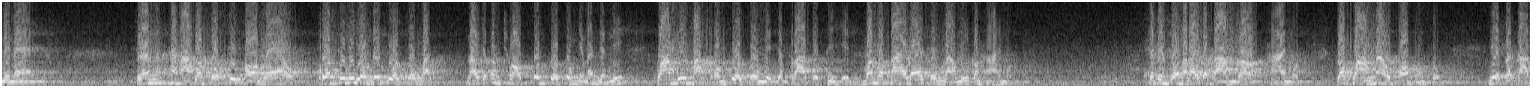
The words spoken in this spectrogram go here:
ไม่แน่ ฉะนั้นถ้าหากเราศพที่พองแล้ว คนที่นิยมในสวดทรงว่าเราจะต้องชอบคนสวดทรงอย่างนั้นอย่างนี้ ความวิบัติของตัวทรงเนี่ยจะปรากฏให้เห็นวันมาตายแล้วทรงเหล่านี้ก็หายหมด จะเป็นทรงอะไรก็ตามก็หายหมด เพราะความเน่าพองของศพเนี่ยประกาศ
